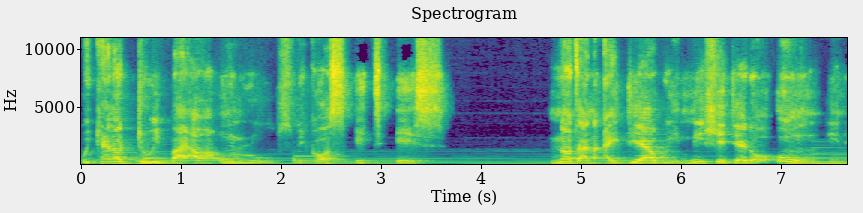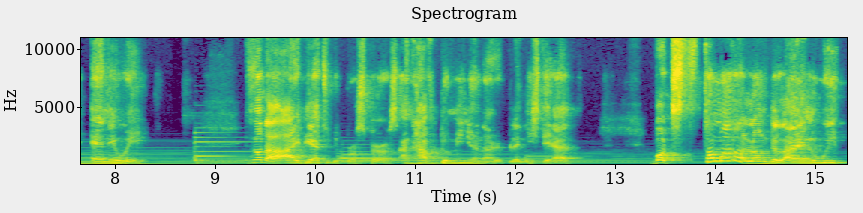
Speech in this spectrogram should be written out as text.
We cannot do it by our own rules because it is not an idea we initiated or own in any way. It's not our idea to be prosperous and have dominion and replenish the earth. But somehow along the line, we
